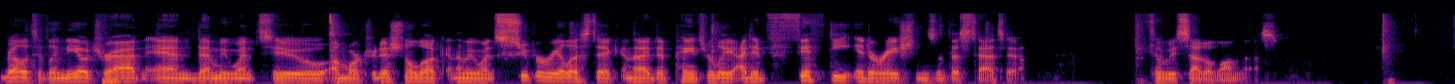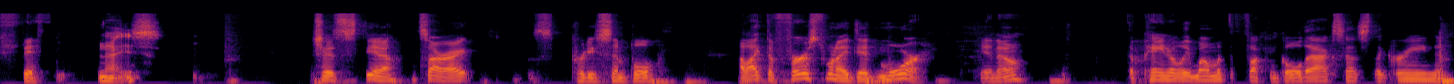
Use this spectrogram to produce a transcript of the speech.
relatively neo trad, and then we went to a more traditional look, and then we went super realistic, and then I did painterly. I did 50 iterations of this tattoo until we settled on this. 50. Nice. Just, you know, it's all right. It's pretty simple. I like the first one I did more, you know? the painterly one with the fucking gold accents and the green and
